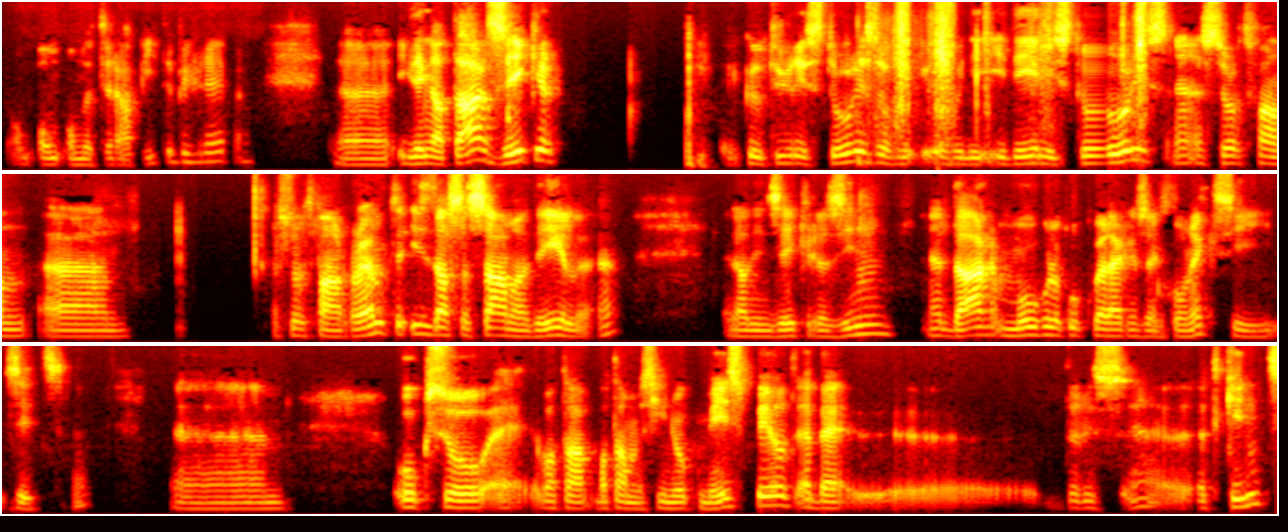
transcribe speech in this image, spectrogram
om, om de therapie te begrijpen. Uh, ik denk dat daar zeker cultuurhistorisch of, of die ideeën historisch een, soort van, uh, een soort van ruimte is dat ze samen delen. Hè. En dat in zekere zin hè, daar mogelijk ook wel ergens een connectie zit. Hè. Uh, ook zo, wat, dat, wat dat misschien ook meespeelt, bij, uh, er is het kind,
